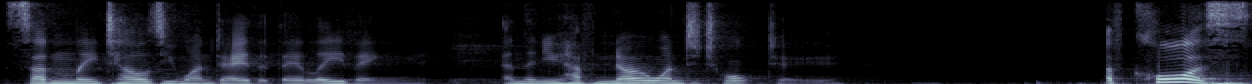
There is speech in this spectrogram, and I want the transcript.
suddenly tells you one day that they're leaving and then you have no one to talk to of course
